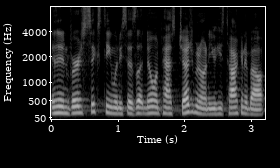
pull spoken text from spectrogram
And in verse 16, when he says, Let no one pass judgment on you, he's talking about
